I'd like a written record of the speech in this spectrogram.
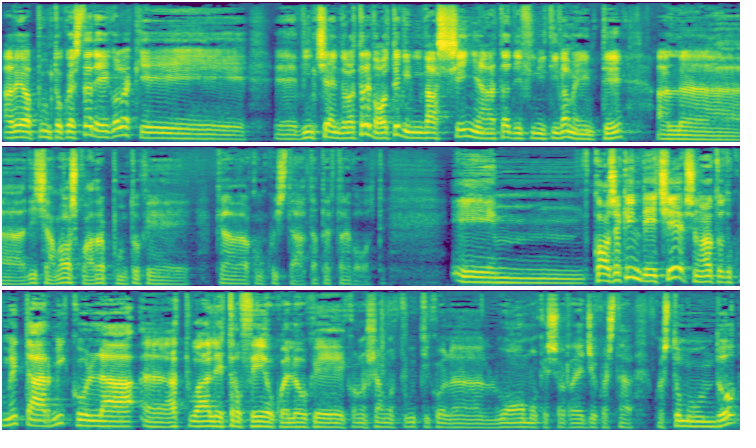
aveva appunto questa regola che eh, vincendola tre volte veniva assegnata definitivamente al, diciamo, alla squadra appunto che, che l'aveva conquistata per tre volte. E, mh, cosa che invece sono andato a documentarmi con l'attuale trofeo, quello che conosciamo tutti, con la- l'uomo che sorregge questa- questo mondo,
